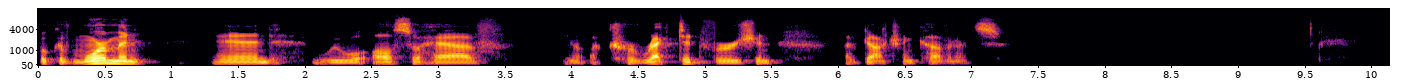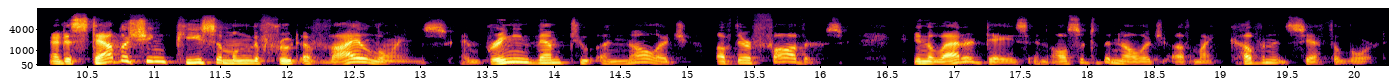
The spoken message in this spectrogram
Book of Mormon, and we will also have, you know, a corrected version of Doctrine and Covenants. And establishing peace among the fruit of thy loins, and bringing them to a knowledge of their fathers in the latter days, and also to the knowledge of my covenant, saith the Lord.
